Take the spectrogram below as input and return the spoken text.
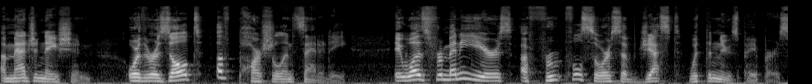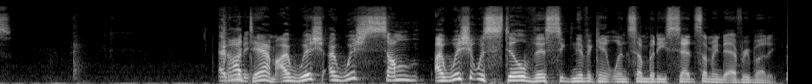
imagination, or the result of partial insanity. It was for many years a fruitful source of jest with the newspapers. God damn! I wish, I wish some, I wish it was still this significant when somebody said something to everybody.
